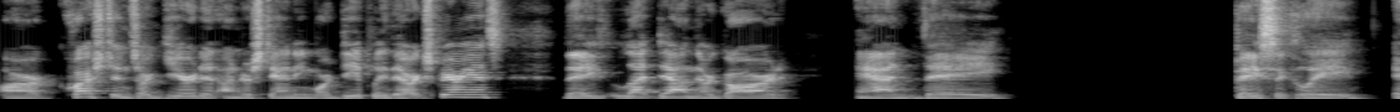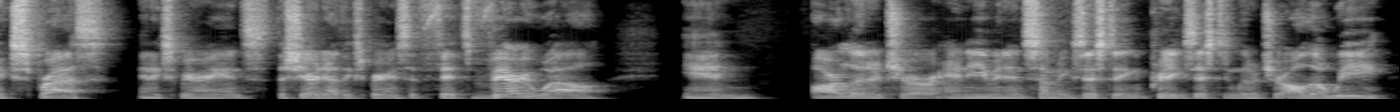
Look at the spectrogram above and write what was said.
our questions are geared at understanding more deeply their experience, they let down their guard and they basically express an experience, the shared death experience that fits very well in our literature and even in some existing pre-existing literature, although we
